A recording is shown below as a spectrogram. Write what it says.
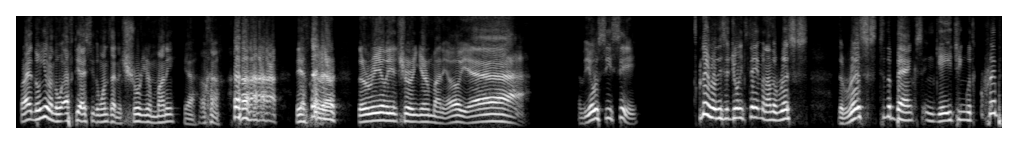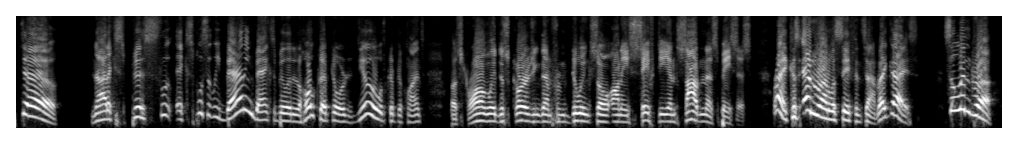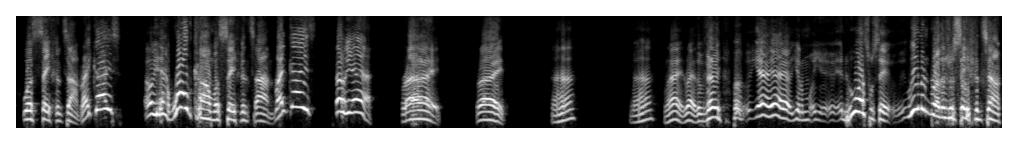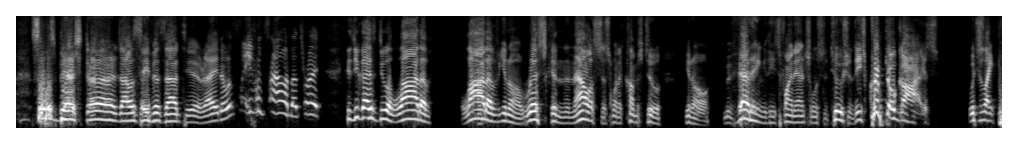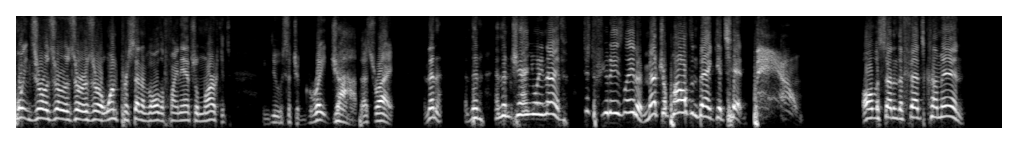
right? The, You know the FDIC, the ones that insure your money. Yeah, okay. yeah, they're they're really insuring your money. Oh yeah, and the OCC, they released a joint statement on the risks, the risks to the banks engaging with crypto, not explicit, explicitly banning banks' ability to hold crypto or to deal with crypto clients, but strongly discouraging them from doing so on a safety and soundness basis. Right, because Enron was safe and sound, right, guys? Solyndra was safe and sound, right, guys? Oh yeah, WorldCom was safe and sound, right, guys? Oh yeah, right, right, uh huh, uh huh, right, right. The very, uh, yeah, yeah, you know, and who else was safe? Lehman Brothers was safe and sound. So was Bear Stearns. I was safe and sound too, right? It was safe and sound. That's right, because you guys do a lot of, lot of, you know, risk and analysis when it comes to, you know, vetting these financial institutions, these crypto guys, which is like 0.00001% of all the financial markets. You do such a great job. That's right. And then and then and then January 9th, just a few days later, Metropolitan Bank gets hit. Bam! All of a sudden the feds come in,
